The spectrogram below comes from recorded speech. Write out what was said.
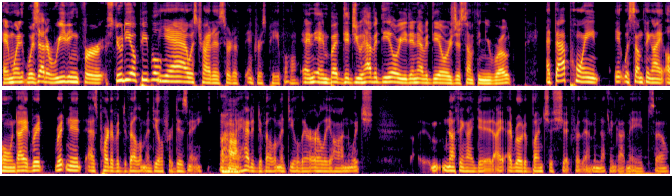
And when was that a reading for studio people? Yeah, I was trying to sort of interest people. And and but did you have a deal or you didn't have a deal or was it just something you wrote? At that point, it was something I owned. I had writ- written it as part of a development deal for Disney. Uh-huh. I had a development deal there early on, which nothing I did. I, I wrote a bunch of shit for them, and nothing got made. So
